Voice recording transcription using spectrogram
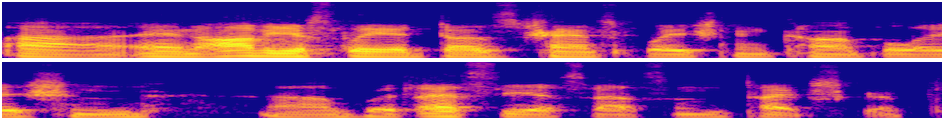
Uh, and obviously, it does translation and compilation uh, with SCSS and TypeScript.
